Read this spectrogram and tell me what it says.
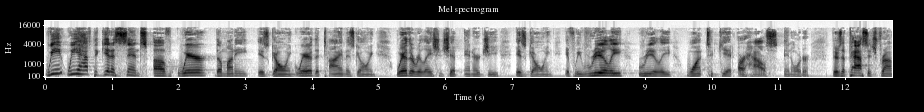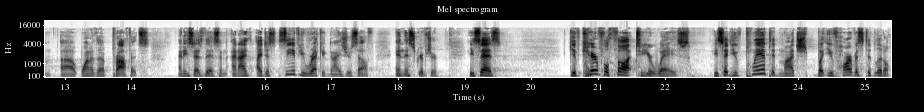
we, we have to get a sense of where the money is going, where the time is going, where the relationship energy is going, if we really, really want to get our house in order. There's a passage from uh, one of the prophets, and he says this, and, and I, I just see if you recognize yourself in this scripture. He says, Give careful thought to your ways. He said, You've planted much, but you've harvested little.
